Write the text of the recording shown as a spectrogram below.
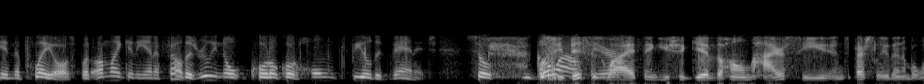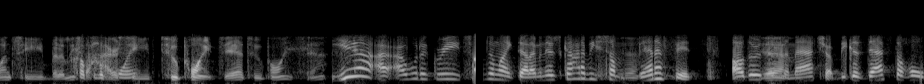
in the playoffs, but unlike in the NFL, there's really no quote unquote home field advantage. So you go Well, see, out this there. is why I think you should give the home higher seed, and especially the number one seed, but at least the higher seed, two points. Yeah, two points. Yeah. Yeah, I, I would agree. Something like that. I mean, there's got to be some Yeah. benefit other than Yeah. the matchup because that's the whole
